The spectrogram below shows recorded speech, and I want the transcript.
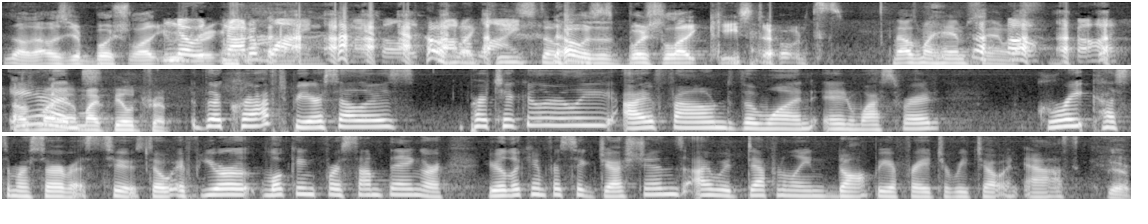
No, that was your Busch Light you No, were it's drinking. not a wine, Michael. It's oh not my a wine. Keystone. that was his Busch Light Keystones. That was my ham oh, sandwich. Oh God. That was my And- my field trip. The craft beer sellers, particularly, I found the one in Westford. Great customer service too. So if you're looking for something or you're looking for suggestions, I would definitely not be afraid to reach out and ask. Yeah.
